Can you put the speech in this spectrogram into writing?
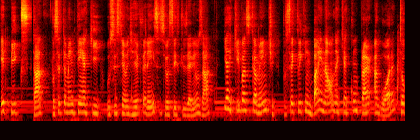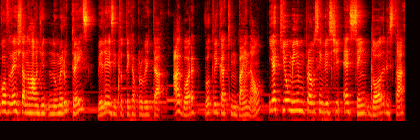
EPIX, tá? Você também tem aqui o sistema de referência, se vocês quiserem usar, e aqui basicamente você clica em Buy Now, né, que é comprar agora. Falei, a gente tá no round número 3, beleza? Então tem que aproveitar agora. Vou clicar aqui em Buy Now, e aqui o mínimo para você investir é 100 dólares, tá?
